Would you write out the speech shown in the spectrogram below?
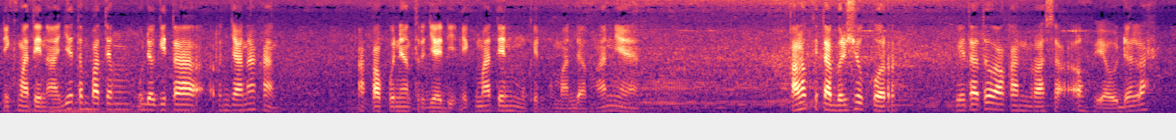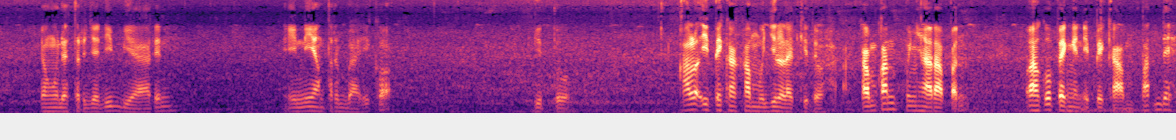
nikmatin aja tempat yang udah kita rencanakan. Apa pun yang terjadi nikmatin mungkin pemandangannya. Kalau kita bersyukur kita tuh akan merasa oh ya udahlah yang udah terjadi biarin. Ini yang terbaik kok. Gitu. Kalau IPK kamu jelek gitu kamu kan punya harapan wah aku pengen IPK 4 deh.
